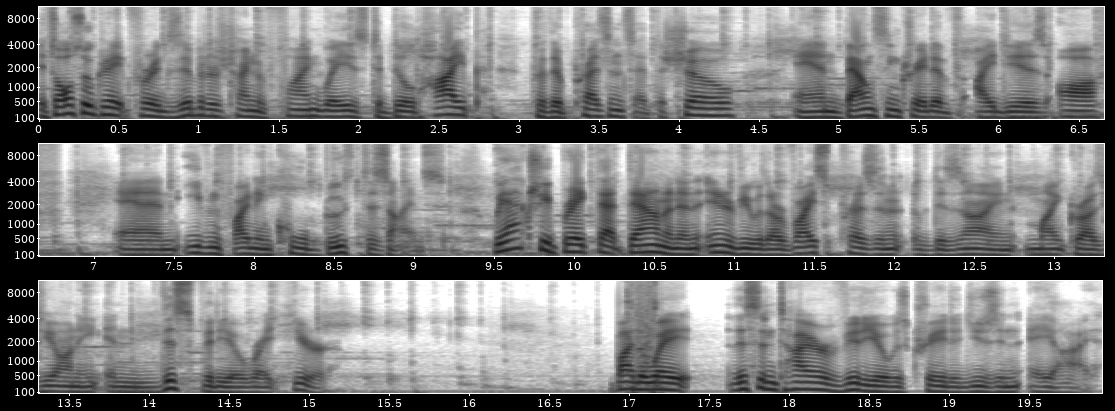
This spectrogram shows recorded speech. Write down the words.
It's also great for exhibitors trying to find ways to build hype for their presence at the show and bouncing creative ideas off and even finding cool booth designs. We actually break that down in an interview with our Vice President of Design, Mike Graziani, in this video right here. By the way, this entire video was created using AI.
